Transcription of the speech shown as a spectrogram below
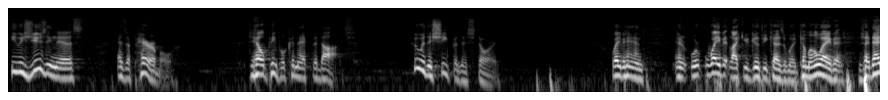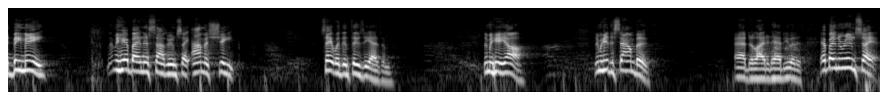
He was using this as a parable to help people connect the dots. Who are the sheep in this story? Wave your hand and wave it like your goofy cousin would. Come on, wave it. Say, That'd be me. Let me hear everybody in this side of the room say, I'm a sheep. Sheep. Say it with enthusiasm. Let me hear y'all. Let me hear the sound booth. Ah, delighted to have you with us. Everybody in the room say it.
